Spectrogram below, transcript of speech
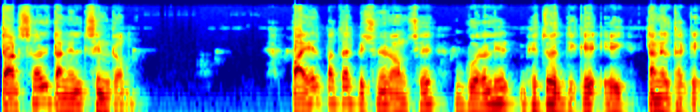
Tarsal tunnel syndrome. পায়ের পাতার পেছনের অংশে গোড়ালির ভেতরের দিকে এই টানেল থাকে।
